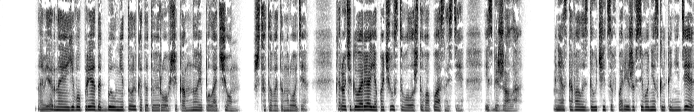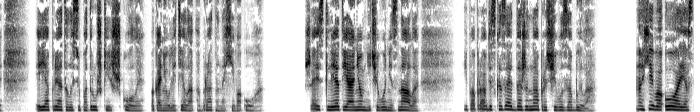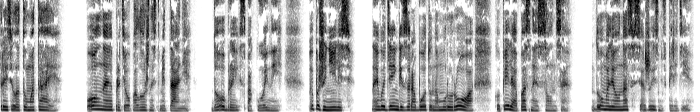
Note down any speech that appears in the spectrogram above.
Наверное, его предок был не только татуировщиком, но и палачом. Что-то в этом роде. Короче говоря, я почувствовала, что в опасности, и сбежала. Мне оставалось доучиться в Париже всего несколько недель, и я пряталась у подружки из школы, пока не улетела обратно на Хива-Оа. Шесть лет я о нем ничего не знала, и, по правде сказать, даже напрочь его забыла. На Хива-Оа я встретила Туматаи, Полная противоположность Метани. Добрый, спокойный. Мы поженились. На его деньги за работу на Муруроа купили опасное солнце. Думали, у нас вся жизнь впереди.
